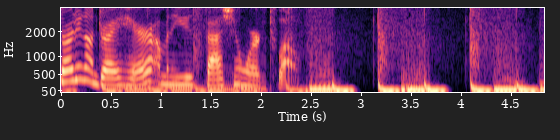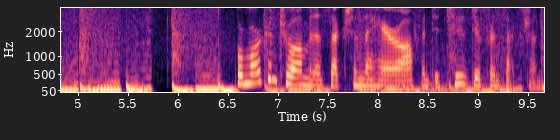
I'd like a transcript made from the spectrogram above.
starting on dry hair, I'm going to use Fashion Work 12. For more control, I'm going to section the hair off into two different sections.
